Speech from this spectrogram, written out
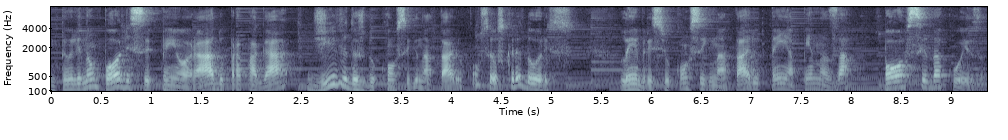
Então ele não pode ser penhorado para pagar dívidas do consignatário com seus credores. Lembre-se, o consignatário tem apenas a posse da coisa.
